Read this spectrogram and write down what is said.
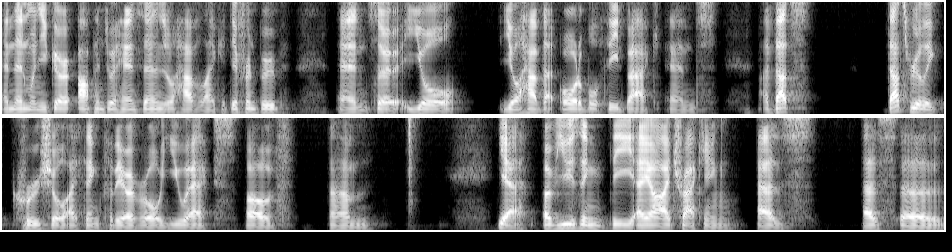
And then when you go up into a handstand, it'll have like a different boop. And so you'll you'll have that audible feedback, and uh, that's that's really crucial, I think, for the overall UX of um, yeah, of using the AI tracking as as a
